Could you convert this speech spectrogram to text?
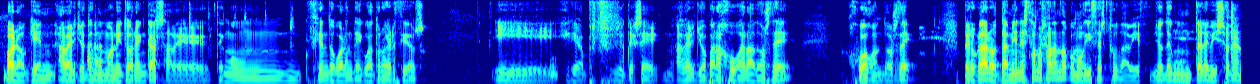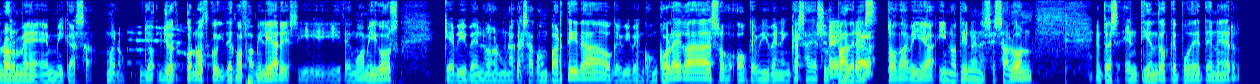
Bueno, quien, a ver, yo tengo un monitor en casa, de, tengo un 144 hercios y, y pues, yo qué sé, a ver, yo para jugar a 2D juego en 2D. Pero claro, también estamos hablando, como dices tú, David. Yo tengo un televisor enorme en mi casa. Bueno, yo, conozco y tengo familiares y, tengo amigos que viven en una casa compartida o que viven con colegas o, que viven en casa de sus padres todavía y no tienen ese salón. Entonces entiendo que puede tener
